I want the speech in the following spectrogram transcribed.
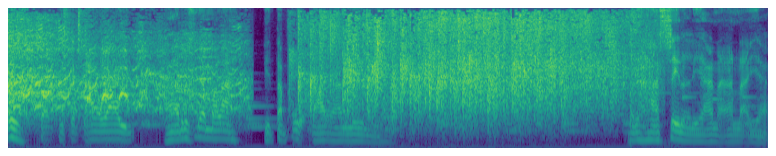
Oh, kok diketawain. Harusnya malah ditepuk tanganin. Berhasil ya anak-anak ya.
